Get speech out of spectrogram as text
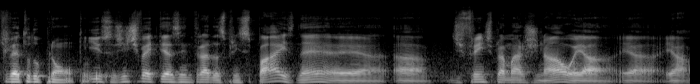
tiver tudo pronto. Isso, a gente vai ter as entradas principais, né? É a, de frente para a marginal é a, é, a, é, a,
